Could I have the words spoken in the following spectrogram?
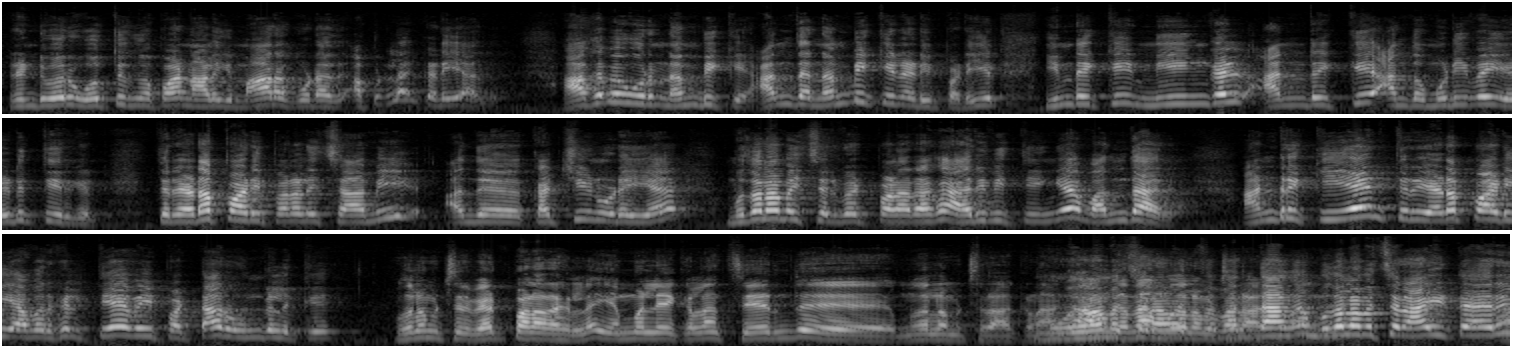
ரெண்டு பேரும் ஒத்துங்கப்பா நாளைக்கு மாறக்கூடாது. அப்படிலாம் கிடையாது. ஆகவே ஒரு நம்பிக்கை. அந்த நம்பிக்கையின் அடிப்படையில் இன்றைக்கு நீங்கள் அன்றைக்கு அந்த முடிவை எடுத்தீர்கள். திரு எடப்பாடி பழனிசாமி அந்த கட்சியினுடைய முதலமைச்சர் வேட்பாளராக அறிவித்தீங்க வந்தார். அன்றைக்கு ஏன் திரு எடப்பாடி அவர்கள் தேவைப்பட்டார் உங்களுக்கு? முதலமைச்சர் வேட்பாளர்கள் எம்எல்ஏக்கெல்லாம் சேர்ந்து முதலமைச்சர் ஆக்கினாங்க. வந்தாங்க. முதலமைச்சர் ஆயிட்டாரு.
